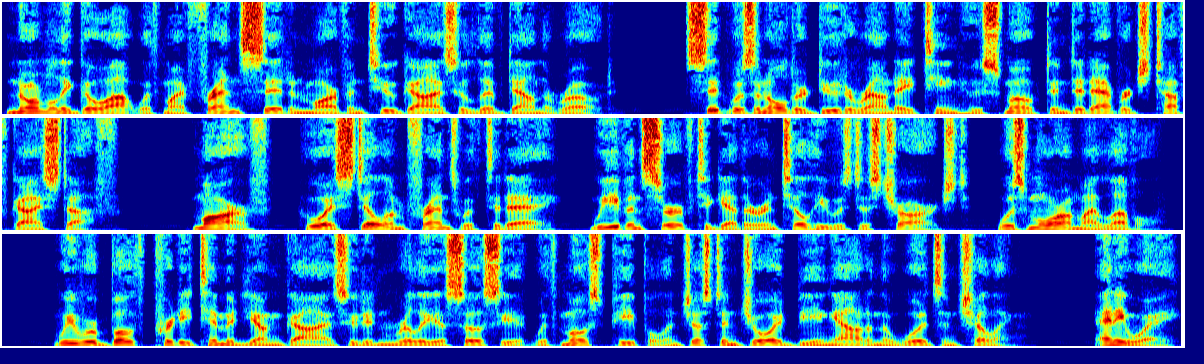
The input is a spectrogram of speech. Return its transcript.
normally go out with my friends Sid and Marvin two guys who lived down the road. Sid was an older dude around 18 who smoked and did average tough guy stuff. Marv, who I still am friends with today, we even served together until he was discharged, was more on my level. We were both pretty timid young guys who didn't really associate with most people and just enjoyed being out in the woods and chilling. Anyway,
